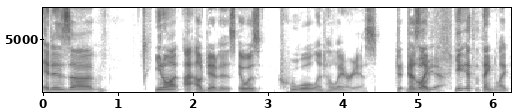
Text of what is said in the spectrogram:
it is uh you know what I, I'll give it this it was cool and hilarious J- just Oh, like yeah. you get to think like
